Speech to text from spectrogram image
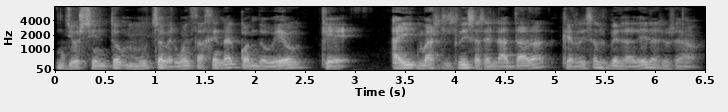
yo siento mucha vergüenza ajena cuando veo que hay más risas enlatadas que risas verdaderas. O sea,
